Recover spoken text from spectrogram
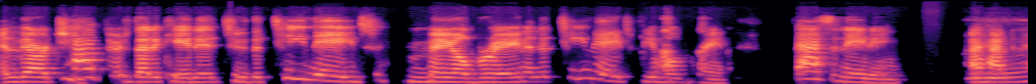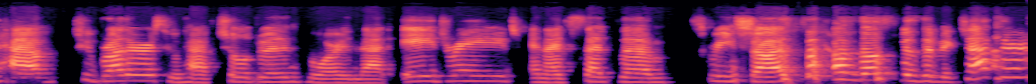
And there are hmm. chapters dedicated to the teenage male brain and the teenage female brain. Fascinating. I have to have two brothers who have children who are in that age range, and I've sent them screenshots of those specific chapters.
